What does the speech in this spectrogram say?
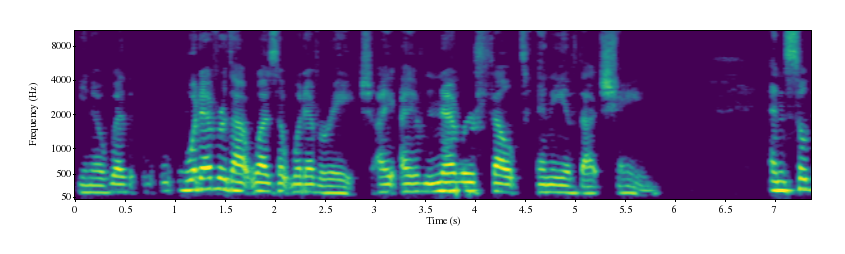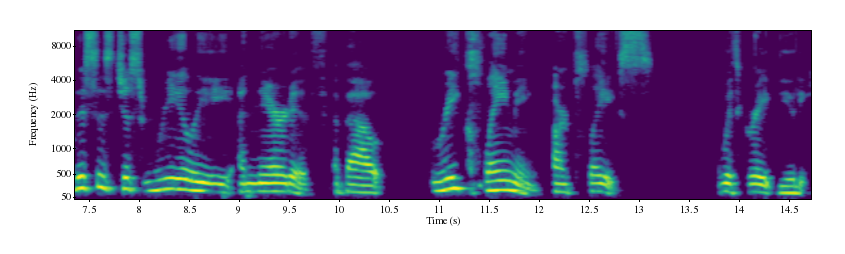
you know whether whatever that was at whatever age. I, I have never felt any of that shame. And so this is just really a narrative about reclaiming our place with great beauty.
